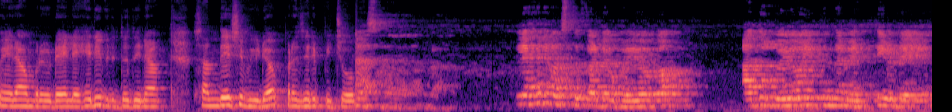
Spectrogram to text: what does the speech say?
പേരാമ്പ്രയുടെ ലഹരി വിരുദ്ധ ദിന സന്ദേശ വീഡിയോ പ്രചരിപ്പിച്ചു. ലഹരി വസ്തുക്കളുടെ ഉപയോഗം അത് ഉപയോഗിക്കുന്ന വ്യക്തിയുടെയും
